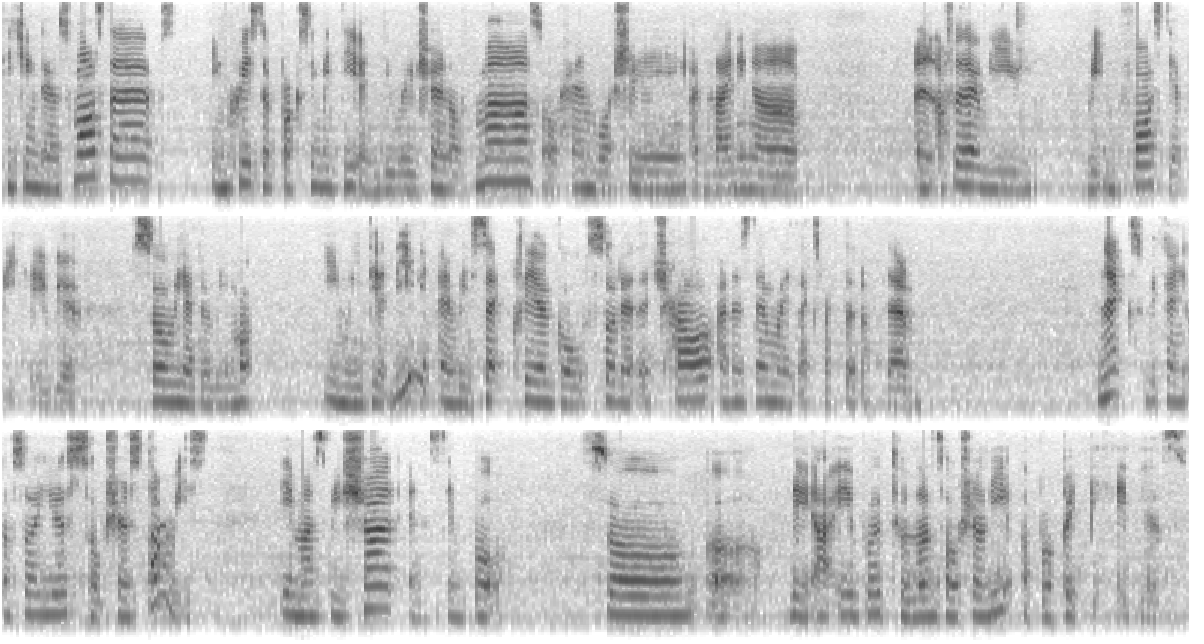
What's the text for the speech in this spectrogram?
teaching them small steps, increase the proximity and duration of masks or hand washing and lining up. And after that, we reinforce their behavior. So we have to reward immediately and we set clear goals so that the child understands what is expected of them. Next, we can also use social stories. It must be short and simple, so uh, they are able to learn socially appropriate behaviors.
